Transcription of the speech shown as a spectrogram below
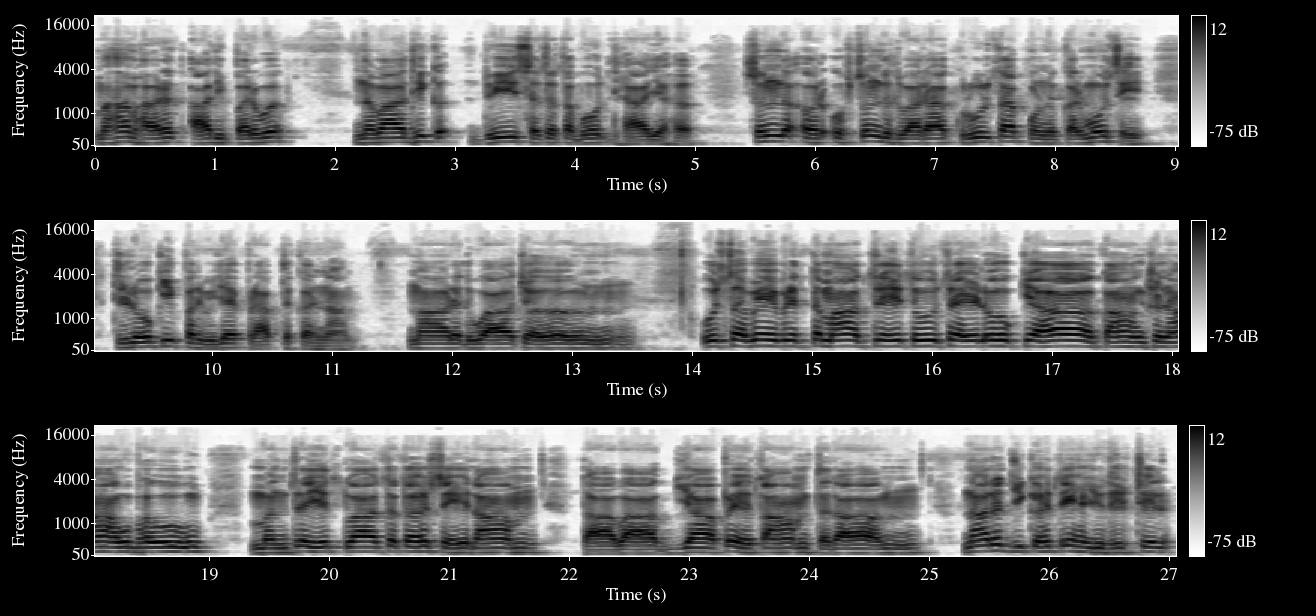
महाभारत आदि पर्व नवाधिक द्विशतमोध्याय सुंद और उपसुंद द्वारा क्रूरतापूर्ण कर्मों से त्रिलोकी पर विजय प्राप्त करना। नारदुवाच उत्सवे वृत्तमात्रे तो त्रैलोक्या कांक्षिणा उभौ। मंत्रय्वा ततः सेना तावाज्ञापयताम तदा। नारद जी कहते हैं, युधिष्ठिर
